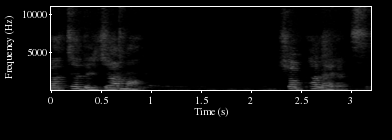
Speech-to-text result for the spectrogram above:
বাচ্চাদের জামা সব ফালায় রাখছে।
